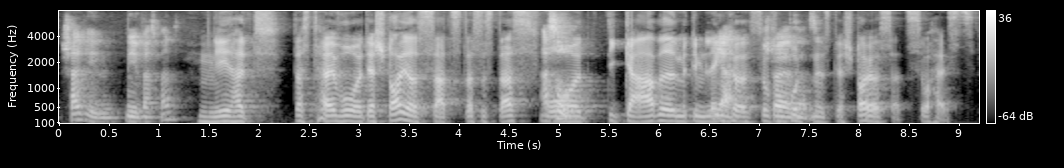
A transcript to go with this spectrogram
Schalthebel? Nee, was war's? Nee, halt das Teil, wo der Steuersatz, das ist das, wo so. die Gabel mit dem Lenker Ja, so verbunden ist, der Steuersatz, so heißt's.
